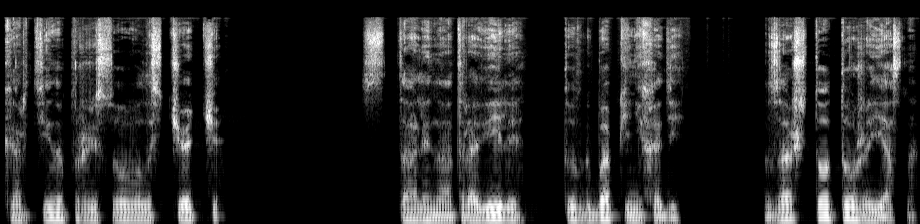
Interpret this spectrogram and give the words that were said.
Картина прорисовывалась четче. Сталина отравили, тут к бабке не ходи. За что, тоже ясно.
